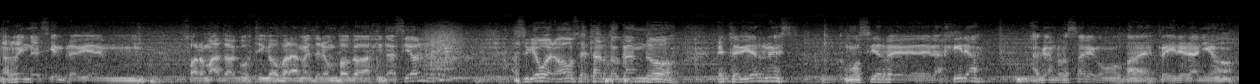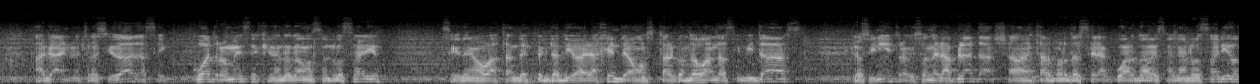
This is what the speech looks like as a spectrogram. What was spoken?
Nos rinde siempre bien en formato acústico para meter un poco de agitación. Así que bueno, vamos a estar tocando este viernes como cierre de la gira acá en Rosario, como para despedir el año acá en nuestra ciudad. Hace cuatro meses que no tocamos en Rosario, así que tenemos bastante expectativa de la gente. Vamos a estar con dos bandas invitadas. Los Siniestros, que son de La Plata, ya van a estar por tercera, cuarta vez acá en Rosario.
